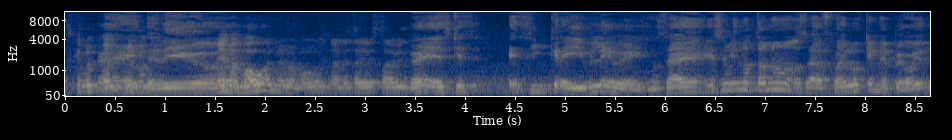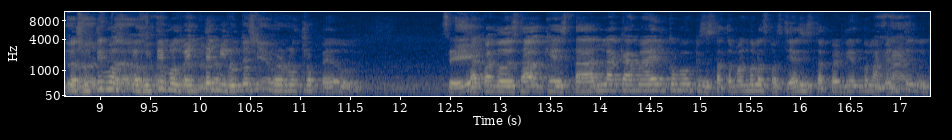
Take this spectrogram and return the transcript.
Es que me, me, me, Güey, te digo. me mamó, güey, me mamó, güey. La neta yo estaba viendo. Güey, es que es, increíble, güey. O sea, ese mismo tono, o sea, fue lo que me pegó yendo Los ahorita, últimos, los o sea, últimos cuando 20 la minutos pandemia, fueron otro pedo, güey. ¿Sí? O sea, cuando está, que está en la cama él como que se está tomando las pastillas y está perdiendo la Ajá. mente, güey.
